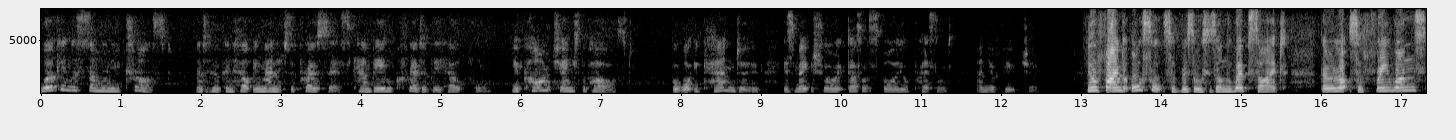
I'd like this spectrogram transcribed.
Working with someone you trust and who can help you manage the process can be incredibly helpful. You can't change the past, but what you can do is make sure it doesn't spoil your present and your future. You'll find all sorts of resources on the website. There are lots of free ones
